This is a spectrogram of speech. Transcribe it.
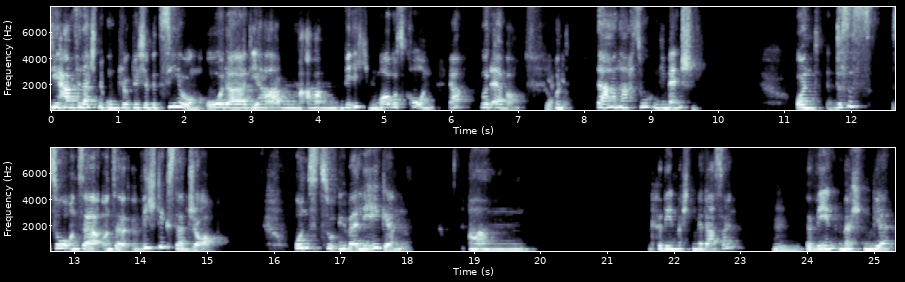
die haben vielleicht eine unglückliche Beziehung oder die haben, ähm, wie ich, Morbus Crohn, ja, whatever. Ja. Und danach suchen die Menschen. Und das ist so unser, unser wichtigster Job, uns zu überlegen, ähm, für wen möchten wir da sein? Hm. Für wen möchten wir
